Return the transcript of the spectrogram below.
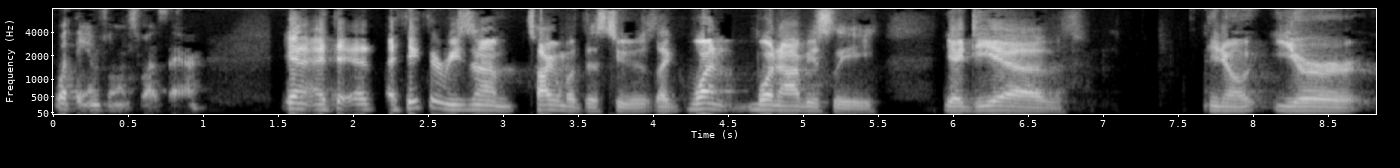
what the influence was there. Yeah, I, th- I think the reason I'm talking about this too is like one one obviously the idea of you know you're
